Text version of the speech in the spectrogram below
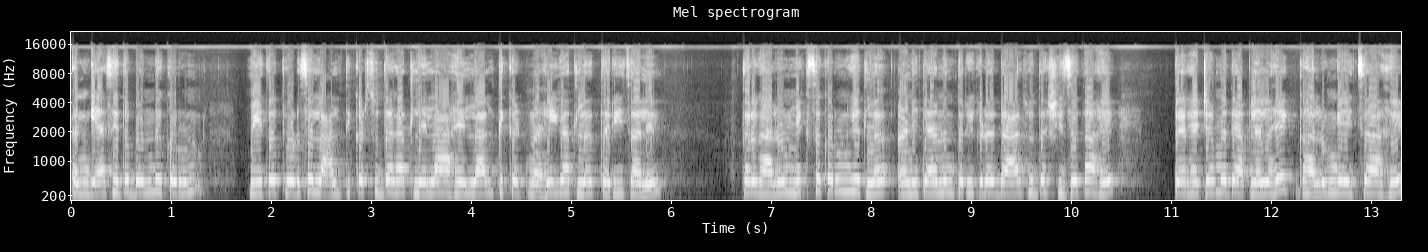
आणि गॅस इथं बंद करून मी इथं थोडंसं लाल तिखट सुद्धा घातलेलं आहे. लाल तिखट नाही घातलं तरी चालेल. तर घालून मिक्स करून घेतलं आणि त्यानंतर इकडं डाळ सुद्धा शिजत आहे. तर ह्याच्यामध्ये आपल्याला हे घालून घ्यायचं आहे.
